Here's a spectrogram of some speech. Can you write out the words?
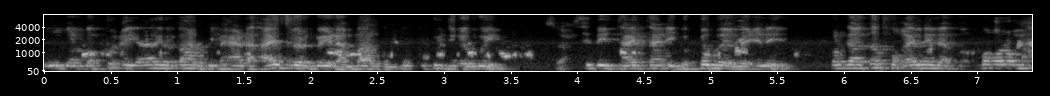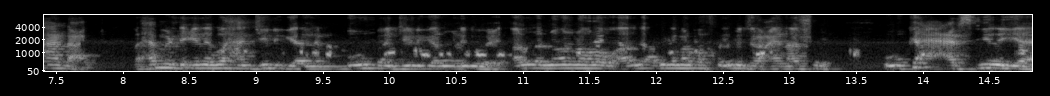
marba ku ciyaarayo bahalkii maxaa dhaa iceberg bay dhaan bahalka dadka ku jira weyn sidii titaniga ka weeweecinaya kolkaa dadku qaylayna boqolo maxaa dhacay waxa ma dhicina waxaan jirigaan buur baan jirigaan waliga wacay alla noo noolow alla adiga mar qofka lama jira caynaasho wuu ka cabsiinayaa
